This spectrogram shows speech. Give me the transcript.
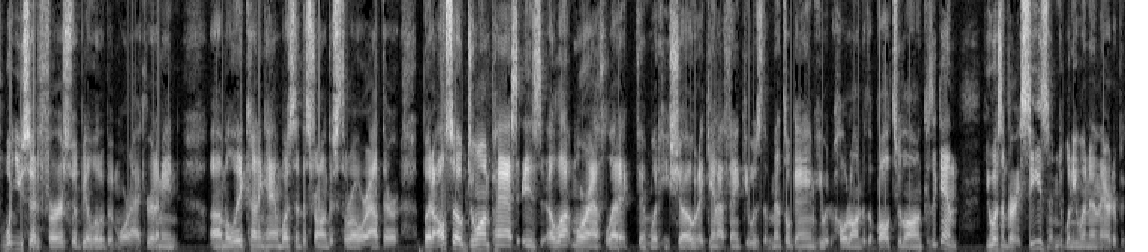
what you said first would be a little bit more accurate. I mean, uh, Malik Cunningham wasn't the strongest thrower out there, but also Jawon Pass is a lot more athletic than what he showed. Again, I think it was the mental game. He would hold on to the ball too long because, again, he wasn't very seasoned when he went in there to be-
